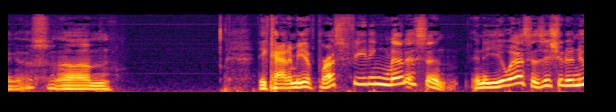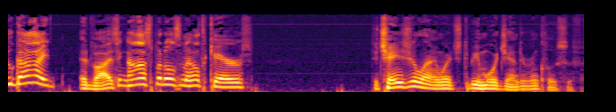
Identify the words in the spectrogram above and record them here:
I guess. Um, the Academy of Breastfeeding Medicine in the U.S. has issued a new guide advising hospitals and health cares to change their language to be more gender inclusive.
